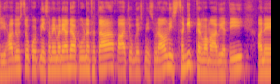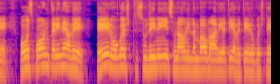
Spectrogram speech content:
જી હા દોસ્તો કોર્ટની સમયમર્યાદા પૂર્ણ થતાં પાંચ ઓગસ્ટની સુનાવણી સ્થગિત કરવામાં આવી હતી અને પોસ્ટપોન કરીને હવે તેર ઓગસ્ટ સુધીની સુનાવણી લંબાવવામાં આવી હતી. હવે તેર ઓગસ્ટે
